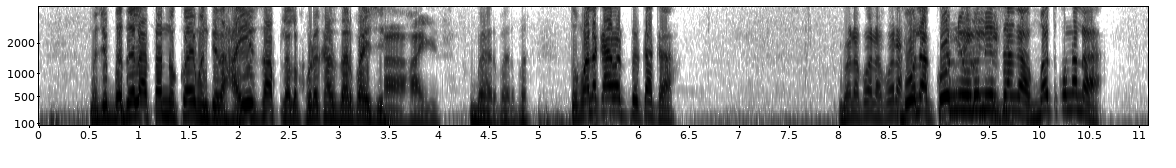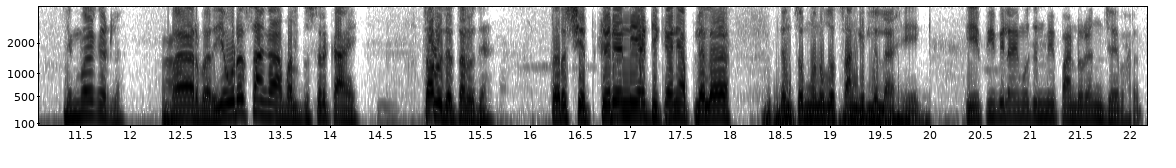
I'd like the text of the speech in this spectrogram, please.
म्हणजे बदल आता नको आहे म्हणते. हाईच आपल्याला पुढे खासदार पाहिजे. हा बर बर बर. तुम्हाला काय वाटतं काका? बोला बोला बोला. बोला कोण निवडून येईल सांगा? मत कोणाला? निंबाळकडलं बर बर. एवढंच सांगा आम्हाला दुसरं काय? चालू द्या चालू द्या. तर शेतकऱ्यांनी या ठिकाणी आपल्याला त्यांचं मनोगत सांगितलेलं आहे. एपीबी लाईव्ह मधून मी पांडुरंग जय भारत.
